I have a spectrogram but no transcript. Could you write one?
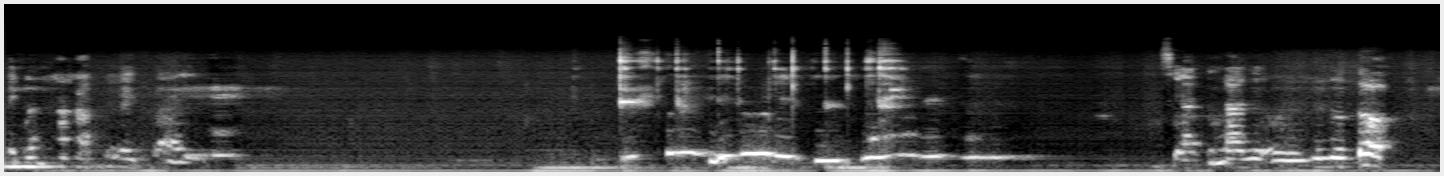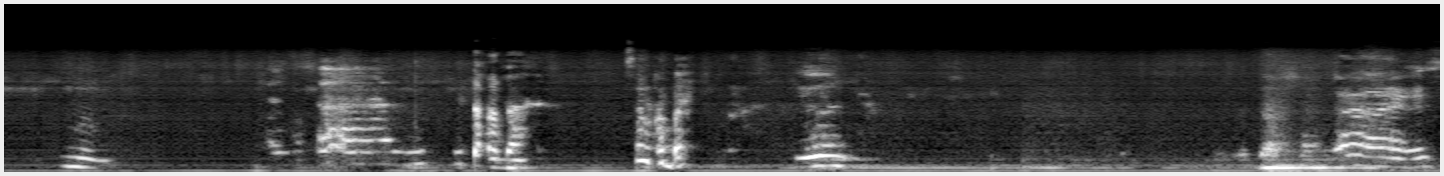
Nagkakapirate tayo. Si Ate Lani, o, luluto. Hmm. Kita ka ba? Saan ka ba? Yun. Guys.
